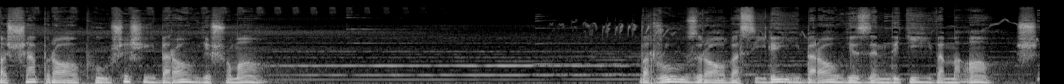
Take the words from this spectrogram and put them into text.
و شب را پوششی برای شما و روز را وسیله‌ای برای زندگی و معاش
